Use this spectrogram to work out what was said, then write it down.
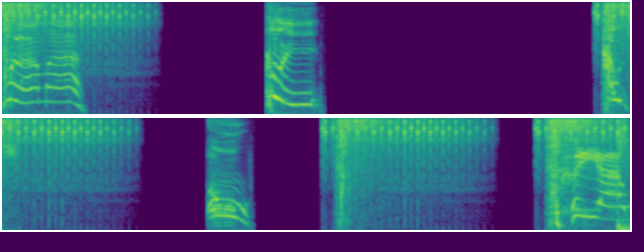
Mama! Glee! Ouch! Oh! Yow!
